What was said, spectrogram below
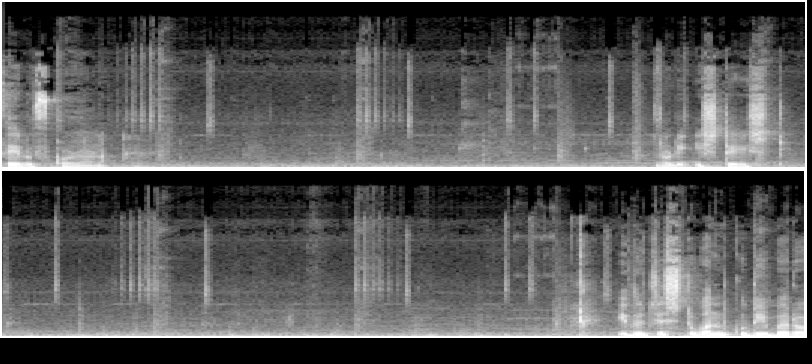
ಸೇರಿಸ್ಕೊಳ್ಳೋಣ. ನೋಡಿ, ಇಷ್ಟೇ ಇಷ್ಟು. ಇದು ಜಸ್ಟ್ ಒಂದು ಕುದಿ ಬರೋ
